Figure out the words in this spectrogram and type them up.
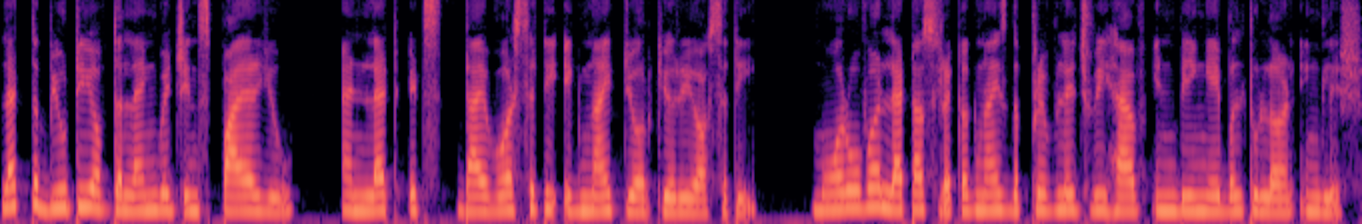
Let the beauty of the language inspire you, and let its diversity ignite your curiosity. Moreover, let us recognize the privilege we have in being able to learn English.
